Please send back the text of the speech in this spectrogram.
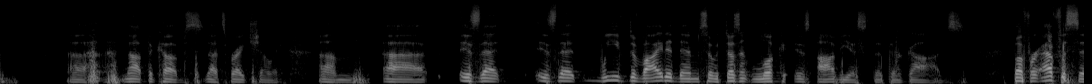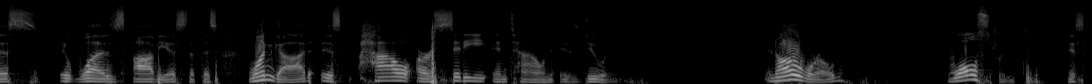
uh, not the Cubs. That's right, Shelley. Um, uh, is that is that we've divided them so it doesn't look as obvious that they're gods. But for Ephesus, it was obvious that this one God is how our city and town is doing. In our world, Wall Street is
